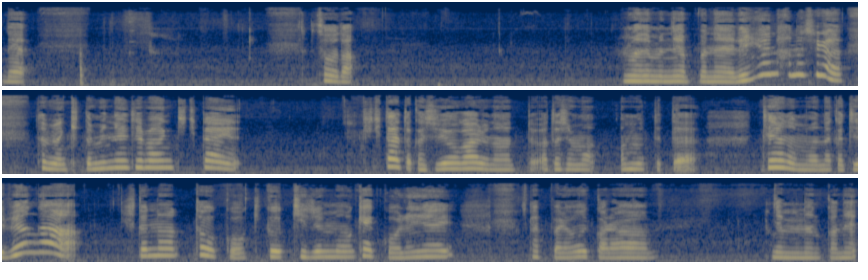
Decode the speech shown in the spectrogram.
で、そうだ。まあでもね、やっぱね、恋愛の話が多分きっとみんな一番聞きたい、聞きたいとか需要があるなって私も思ってて。っていうのもなんか自分が人のトークを聞く基準も結構恋愛やっぱり多いから、でもなんかね、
